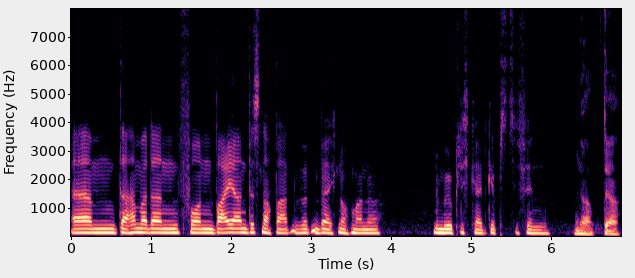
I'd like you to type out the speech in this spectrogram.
Ähm, da haben wir dann von Bayern bis nach Baden-Württemberg nochmal eine, eine Möglichkeit, Gips zu finden. Ja, der,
